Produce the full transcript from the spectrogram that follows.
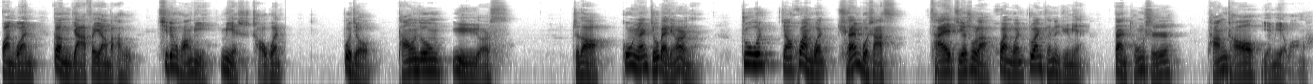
宦官更加飞扬跋扈，欺凌皇帝，蔑视朝官。不久，唐文宗郁郁而死。直到公元九百零二年，朱温将宦官全部杀死。才结束了宦官专权的局面，但同时唐朝也灭亡了。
